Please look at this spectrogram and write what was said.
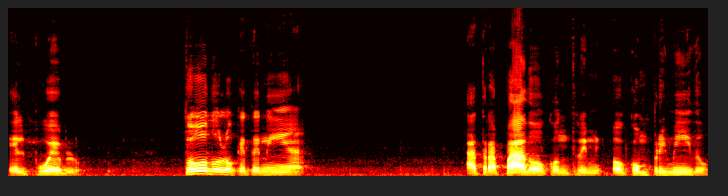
el pueblo todo lo que tenía atrapado o, comprimido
